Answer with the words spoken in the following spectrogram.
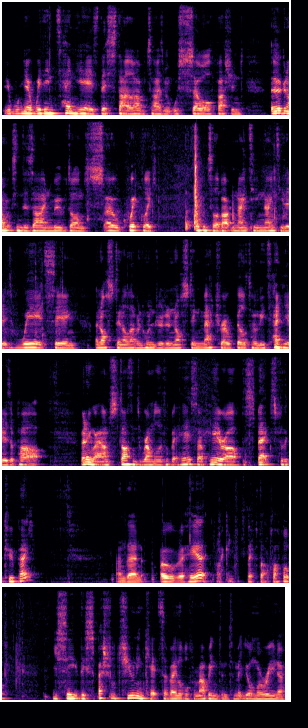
you know, within ten years, this style of advertisement was so old-fashioned. Ergonomics and design moved on so quickly, up until about 1990, that it's weird seeing an Austin 1100 and an Austin Metro built only 10 years apart. But anyway, I'm starting to ramble a little bit here. So here are the specs for the coupe. And then over here, if I can lift that flap up, you see the special tuning kits available from Abingdon to make your marina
